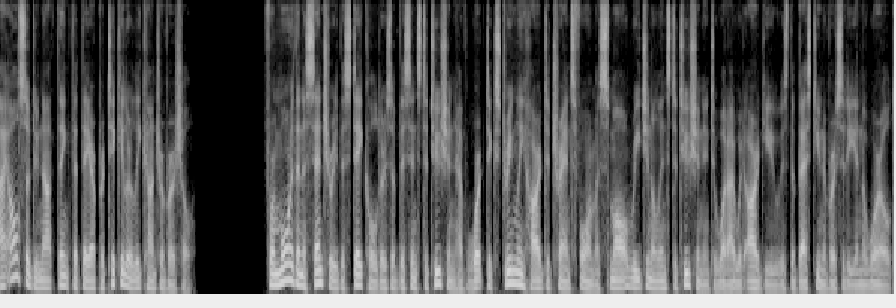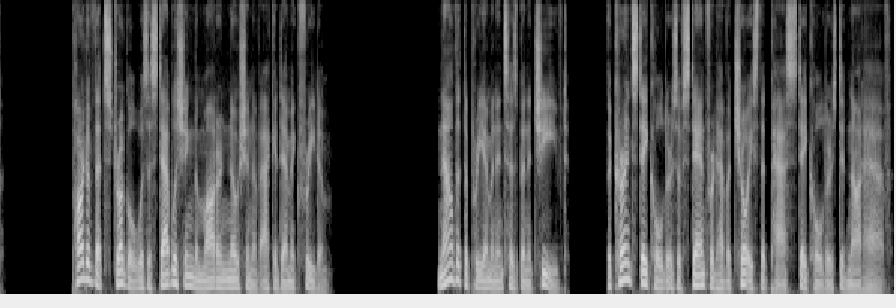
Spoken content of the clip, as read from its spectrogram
I also do not think that they are particularly controversial. For more than a century, the stakeholders of this institution have worked extremely hard to transform a small regional institution into what I would argue is the best university in the world. Part of that struggle was establishing the modern notion of academic freedom. Now that the preeminence has been achieved, the current stakeholders of Stanford have a choice that past stakeholders did not have.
